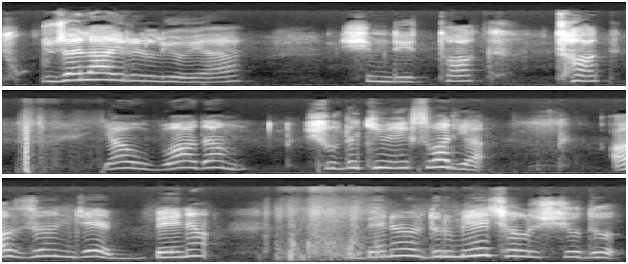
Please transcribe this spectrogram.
Çok güzel ayrılıyor ya. Şimdi tak tak. Ya bu adam şuradaki Max var ya az önce beni beni öldürmeye çalışıyordu.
